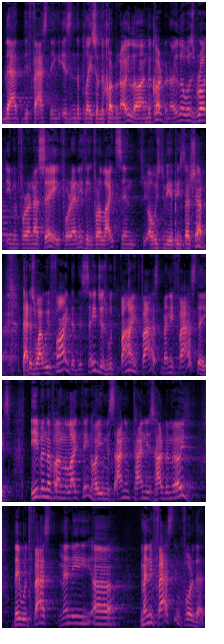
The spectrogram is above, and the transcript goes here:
that the fasting is in the place of the korban oila, and the korban oila was brought even for an assay, for anything, for a light sin, always to be a peace to Hashem. That is why we find that the sages would find fast many fast days, even if on the light thing, how you misanim tiny is harbe they would fast many, uh, many fasting for that.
